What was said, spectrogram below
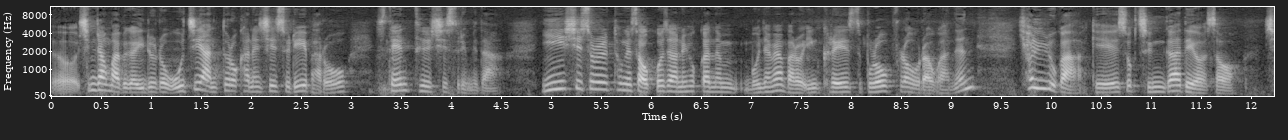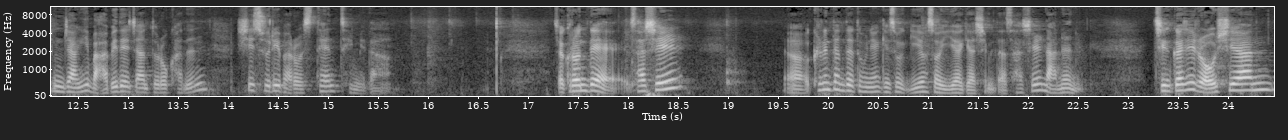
어, 심장마비가 이르러 오지 않도록 하는 시술이 바로 스텐트 시술입니다. 이 시술을 통해서 얻고자 하는 효과는 뭐냐면 바로 increase blood flow라고 하는 혈류가 계속 증가되어서 심장이 마비되지 않도록 하는 시술이 바로 스텐트입니다. 자, 그런데 사실 어, 클린턴 대통령이 계속 이어서 이야기하십니다. 사실 나는 지금까지 러시안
